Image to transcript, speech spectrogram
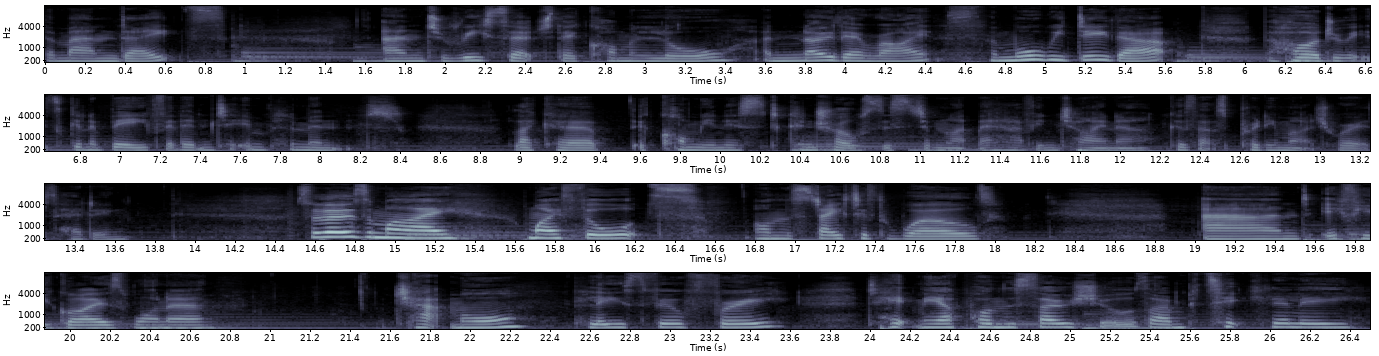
the mandates and to research their common law and know their rights, the more we do that, the harder it's going to be for them to implement like a, a communist control system like they have in China, because that's pretty much where it's heading. So those are my my thoughts on the state of the world. And if you guys want to chat more, please feel free to hit me up on the socials. I'm particularly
